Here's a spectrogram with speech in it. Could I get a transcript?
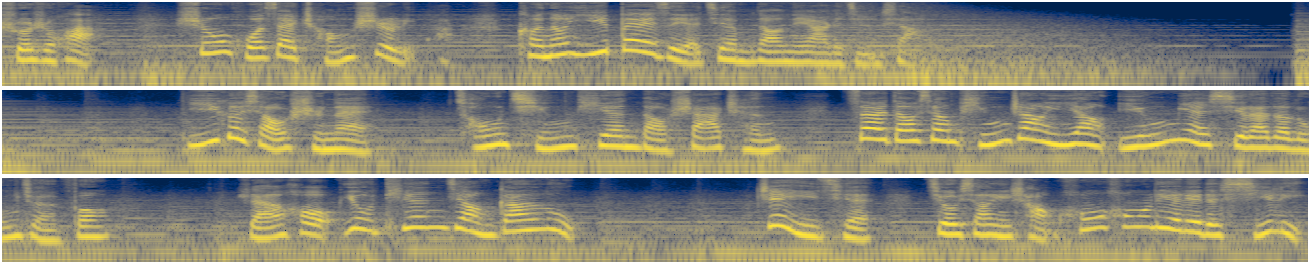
说实话，生活在城市里啊，可能一辈子也见不到那样的景象。一个小时内，从晴天到沙尘，再到像屏障一样迎面袭来的龙卷风，然后又天降甘露，这一切就像一场轰轰烈烈的洗礼，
